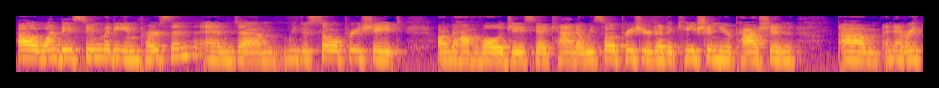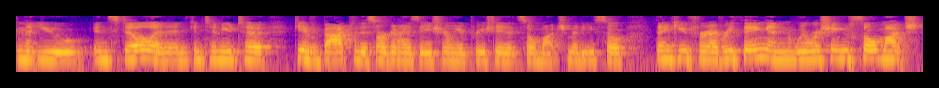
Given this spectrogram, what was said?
uh, one day soon, Mehdi, in person. And um, we just so appreciate, on behalf of all of JCI Canada, we so appreciate your dedication, your passion, um, and everything that you instill and, and continue to give back to this organization. We appreciate it so much, Mehdi. So thank you for everything, and we're wishing you so much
